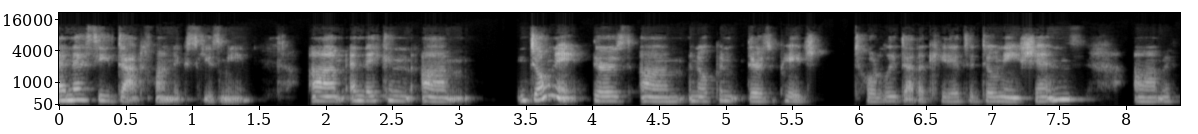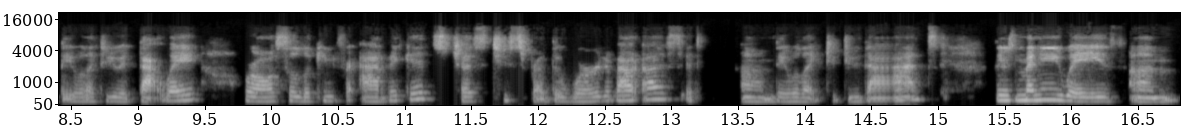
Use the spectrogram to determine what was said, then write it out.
NSE.fund, excuse me, um, and they can um, donate. There's um, an open, there's a page totally dedicated to donations um, if they would like to do it that way. We're also looking for advocates just to spread the word about us if um, they would like to do that. There's many ways um,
